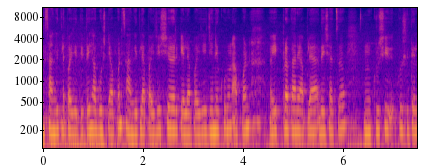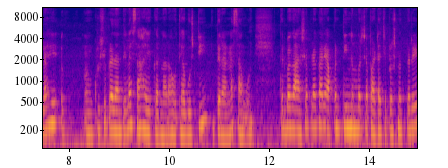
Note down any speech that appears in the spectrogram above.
सांगितलं पाहिजे तिथे ह्या गोष्टी आपण सांगितल्या पाहिजे शेअर केल्या पाहिजे जेणेकरून आपण एक प्रकारे आपल्या देशाचं कृषी कृषीतेला हे कृषीप्रधानतेला सहाय्य करणार आहोत ह्या गोष्टी इतरांना सांगून. तर बघा अशा प्रकारे आपण तीन नंबरच्या पाठाची प्रश्नोत्तरे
